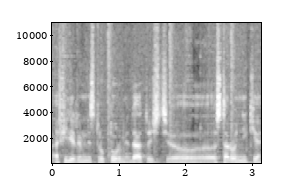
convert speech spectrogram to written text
аффилированными структурами, да, то есть э, сторонники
